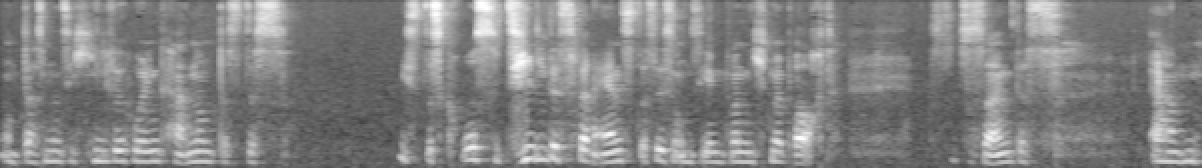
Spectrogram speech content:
und dass man sich Hilfe holen kann und dass das ist das große Ziel des Vereins, dass es uns irgendwann nicht mehr braucht. Sozusagen, dass, ähm,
